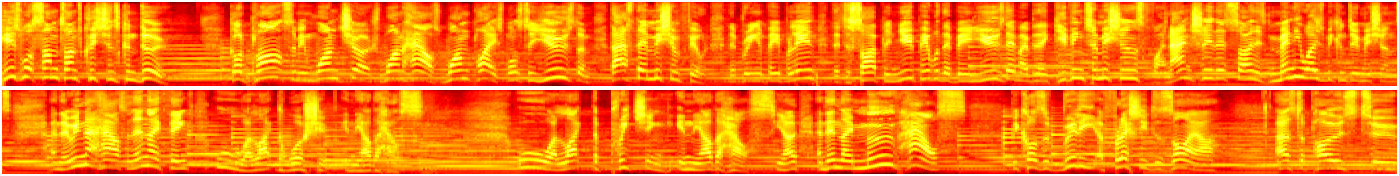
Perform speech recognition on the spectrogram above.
Here's what sometimes Christians can do God plants them in one church, one house, one place, wants to use them. That's their mission field. They're bringing people in, they're discipling new people, they're being used there. Maybe they're giving to missions, financially they're sowing. There's many ways we can do missions. And they're in that house, and then they think, ooh, I like the worship in the other house. Ooh, I like the preaching in the other house, you know? And then they move house because of really a fleshly desire as opposed to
